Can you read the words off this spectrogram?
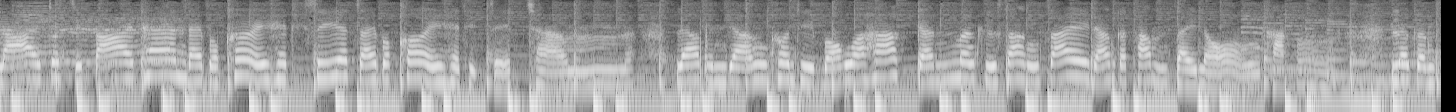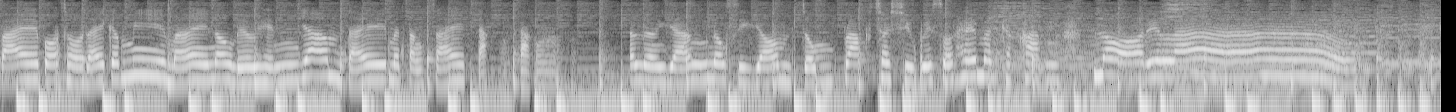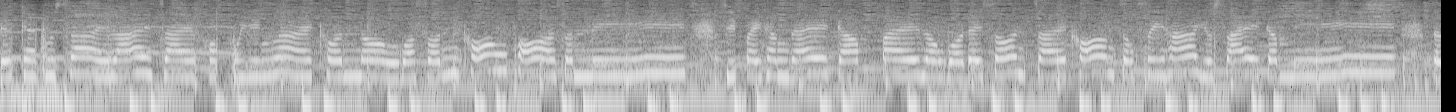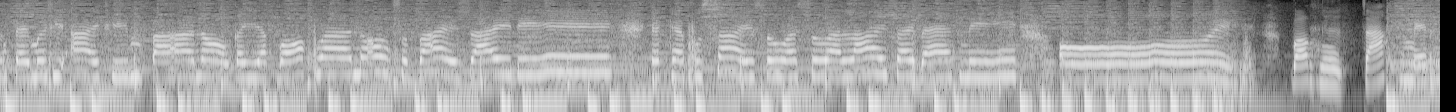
หลายจนสิตายแทนได้บอกเคยเฮ็ดเสียใจบอกเคยเฮ็ดให้เจ็บช้ำแล้วเป็นยังคนที่บอกว่าฮักกันมันคือสร้างใจดำกระทำใจน้องคัก เลิกกันไปบ่เท่าใดก็มีไหมน้องเร็วเห็นย้ำใดมันตั้งใจตักตักเรื่องยังน้องสิยอมจมปลักใช้ชีวิตสดให้มันคักคักรอได้แล้ว แค่ผู้ชายหลายใจคบผู้หญิงหลายคนน้องบ่สนของพ่อสนีสิไปทางใดกลับไปน้องบ่ได้สนใจของจังสีหาอยู่ใส่ก็มี ตั้งแต่มือที่อายทิมปาน้องก็อยากบอกว่าน้องสบายใจดีแค่แค่ผู้ชายสัวสัวหลายใจแบบนี้ โอ้ยบอกงึกจักเม็ด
